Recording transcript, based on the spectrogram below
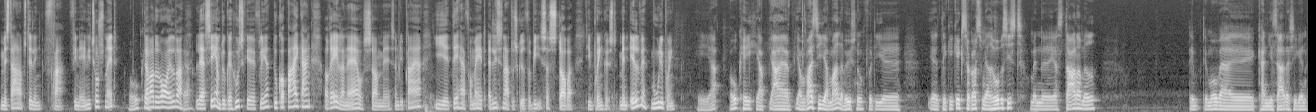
med startopstilling fra finalen i 2001. Okay. Der var du et år ældre. Ja. Lad os se, om du kan huske flere. Du går bare i gang, og reglerne er jo, som, øh, som de plejer i øh, det her format, at lige så snart du skyder forbi, så stopper din pointhøst. Men 11 mulige point. Ja, okay. Jeg, jeg, jeg må faktisk sige, at jeg er meget nervøs nu, fordi øh, ja, det gik ikke så godt, som jeg havde håbet sidst. Men øh, jeg starter med... Det, det må være øh, Kanye Sardas igen.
